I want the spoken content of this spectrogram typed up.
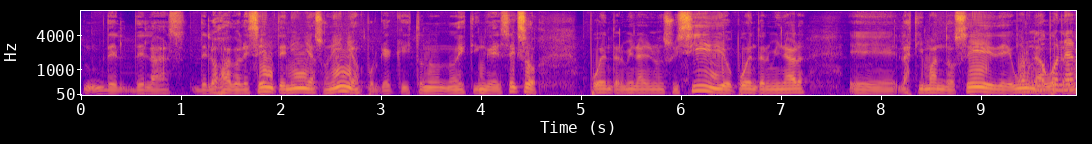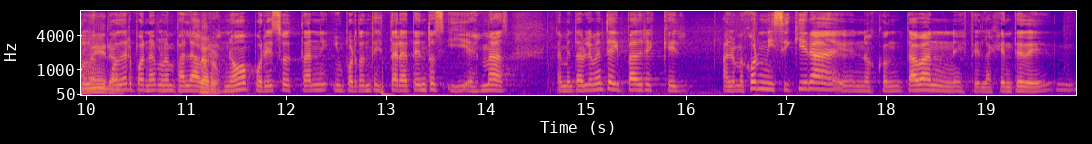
de, de las, de los adolescentes, niñas o niños, porque aquí esto no, no distingue de sexo, pueden terminar en un suicidio, pueden terminar eh, lastimándose de por una no u otra ponerlo, manera. poder ponerlo en palabras, Claro. ¿no? Por eso es tan importante estar atentos y es más, lamentablemente hay padres que a lo mejor ni siquiera eh, nos contaban este, la gente de,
